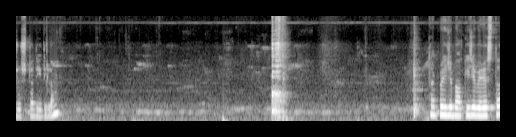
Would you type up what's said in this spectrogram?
জুসটা দিয়ে দিলাম। তারপরে এই যে বাকি যে বেরেস্তা,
